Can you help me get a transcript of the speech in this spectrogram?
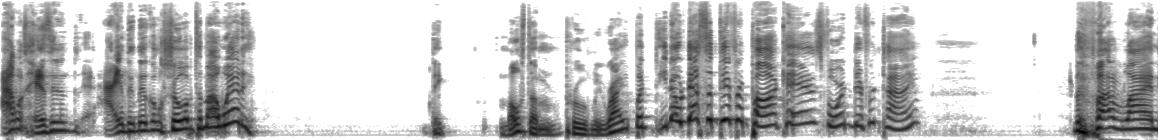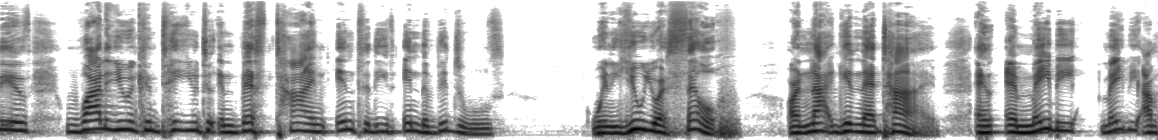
I was hesitant. I didn't think they're going to show up to my wedding. They, most of them prove me right, but you know, that's a different podcast for a different time. The bottom line is, why do you continue to invest time into these individuals when you yourself are not getting that time? And and maybe maybe I'm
